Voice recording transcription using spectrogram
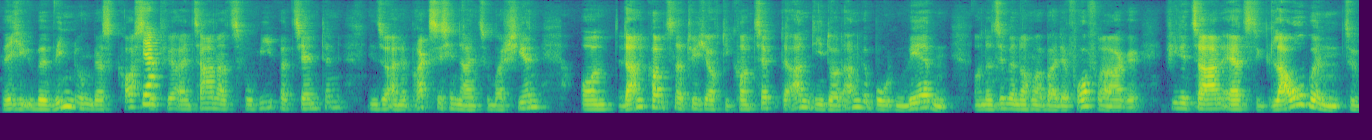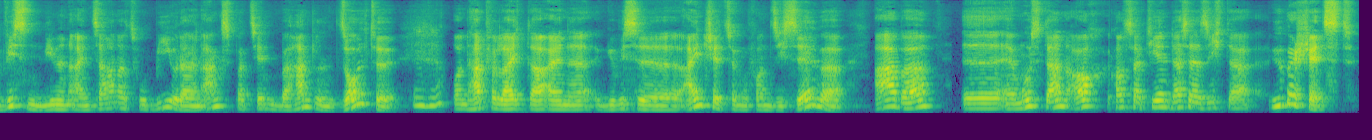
welche Überwindung das kostet ja. für einen Zahnarztphobie-Patienten, in so eine Praxis hinein zu marschieren. Und dann kommt es natürlich auf die Konzepte an, die dort angeboten werden. Und dann sind wir nochmal bei der Vorfrage. Viele Zahnärzte glauben zu wissen, wie man einen Zahnarztphobie oder einen Angstpatienten behandeln sollte mhm. und hat vielleicht da eine gewisse Einschätzung von sich selber. Aber äh, er muss dann auch konstatieren, dass er sich da überschätzt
